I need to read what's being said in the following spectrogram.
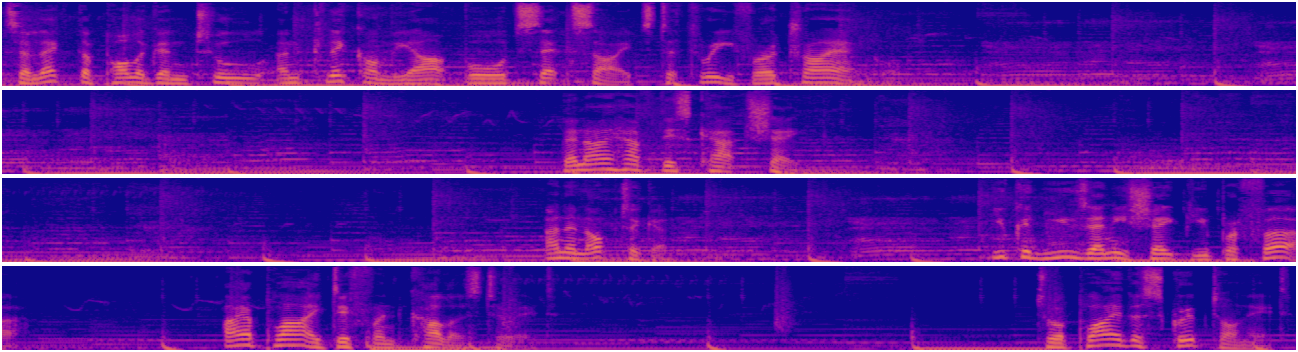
Select the polygon tool and click on the artboard set sides to 3 for a triangle. Then I have this cat shape. And an octagon. You can use any shape you prefer. I apply different colors to it. To apply the script on it,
